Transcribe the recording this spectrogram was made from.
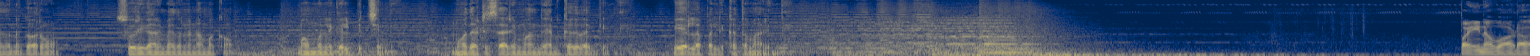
మీద ఉన్న గౌరవం సూరిగాని మీద ఉన్న నమ్మకం మమ్మల్ని గెలిపించింది. మొదటిసారి మంది వెనకకు తగ్గింది. వీర్లపల్లి కథ మారింది. పైనవాడ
